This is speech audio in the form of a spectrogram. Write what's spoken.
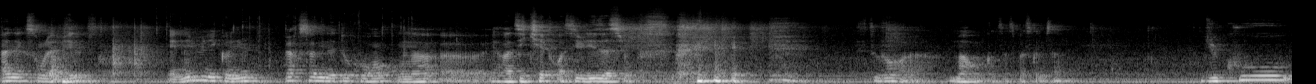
annexons la ville. Et ni vu ni connu, personne n'est au courant qu'on a euh, éradiqué trois civilisations. C'est toujours euh, marrant quand ça se passe comme ça. Du coup,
